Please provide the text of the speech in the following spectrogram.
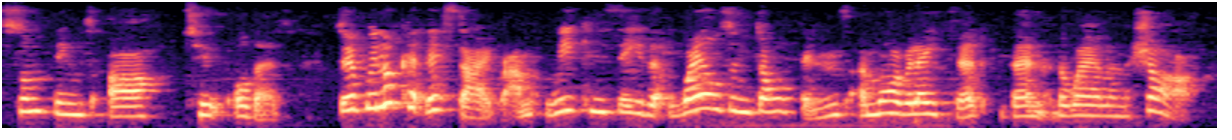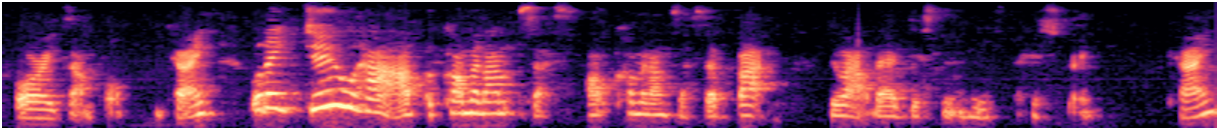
some things are to others. So if we look at this diagram, we can see that whales and dolphins are more related than the whale and the shark, for example. Okay, well they do have a common ancestor, common ancestor back throughout their distant history. Okay,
